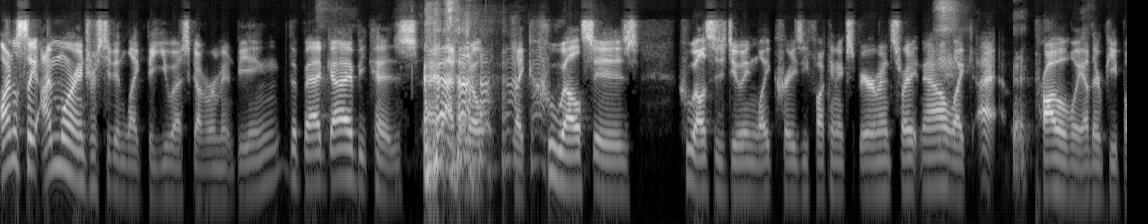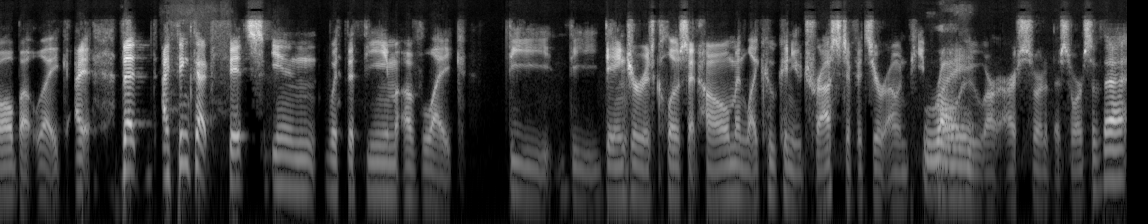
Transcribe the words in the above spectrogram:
honestly I'm more interested in like the U.S. government being the bad guy because I, I don't know like who else is who else is doing like crazy fucking experiments right now like I, probably other people but like i that i think that fits in with the theme of like the the danger is close at home and like who can you trust if it's your own people Right. who are, are sort of the source of that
